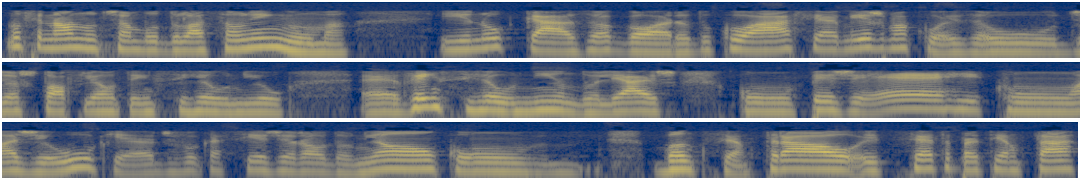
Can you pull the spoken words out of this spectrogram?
no final não tinha modulação nenhuma. E no caso agora do COAF é a mesma coisa. O Dias Toffoli ontem se reuniu, é, vem se reunindo, aliás, com o PGR, com a AGU, que é a Advocacia Geral da União, com o Banco Central, etc., para tentar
